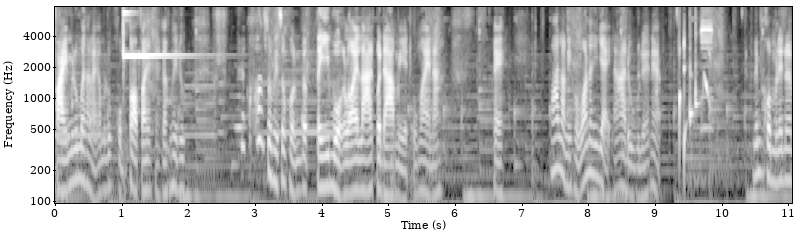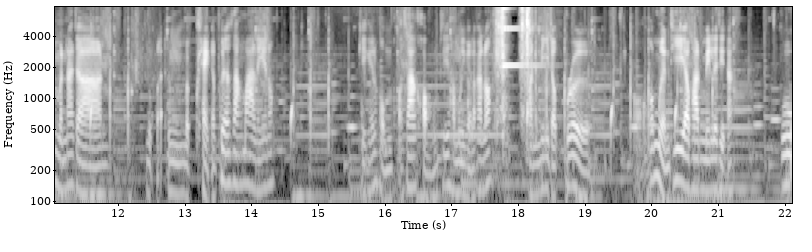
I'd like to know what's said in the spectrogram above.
ไฟไม่รู้มาทางไหนก็ไม่รู้ ผมต่อไฟยังไงก็ไม่รู้ ความสมเหตุสมผลแบบตีบวกร้อยล้านกว่าดาเมจโอ้ไม่นะ โอเค บ้านหลังนี้ผมว่าน่าจะใหญ่หน่าดูเลยเนี่ยเล่นคนมาเล่นด้วยมันน่าจะหนุกแหละแบบแข่งกับเพื่อนสร้างบ้านอะไรเงี้ยเนาะ โอเคงั้นผมขอสร้างของที่ทำเงินก่อนแล้วกันเนาะมันนี่ด็อกเปอร์ก็เหมือนที่อพาร์ตเมนต์เลยสินะ อู้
